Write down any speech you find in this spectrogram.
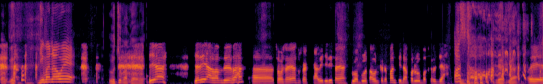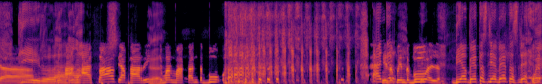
Oke. Gimana we? Lucu gak gue? Iya. Jadi alhamdulillah eh show saya sukses sekali. Jadi saya 20 tahun ke depan tidak perlu bekerja. Astaga. Lihat gak? Iya. Gila. A- Asal tiap hari Eh. cuman makan tebu, Anjir. ngisepin tebu aja. Diabetes, diabetes deh. Weh,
